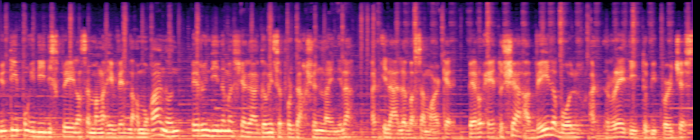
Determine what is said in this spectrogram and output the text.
yung tipong i-display lang sa mga event na kamukha nun, pero hindi naman siya gagawin sa production line nila at ilalabas sa market. Pero eto siya, available at ready to be purchased.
